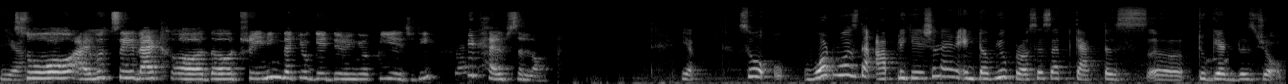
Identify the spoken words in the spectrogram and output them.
Yeah. So I would say that uh, the training that you get during your PhD, it helps a lot. Yeah. So, what was the application and interview process at Cactus uh, to get this job?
